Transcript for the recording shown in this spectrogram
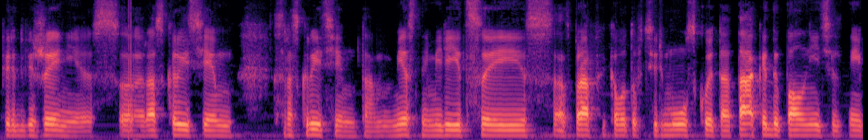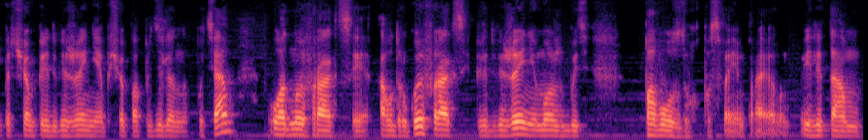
передвижение с раскрытием, с раскрытием там, местной милиции, с отправкой кого-то в тюрьму, с какой-то атакой дополнительной, причем передвижение еще по определенным путям. У одной фракции, а у другой фракции передвижение может быть по воздуху по своим правилам. Или там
